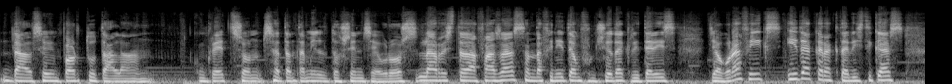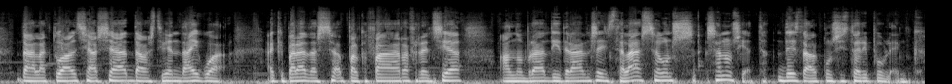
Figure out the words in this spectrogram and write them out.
del seu import total concret són 70.200 euros. La resta de fases s'han definit en funció de criteris geogràfics i de característiques de l'actual xarxa d'abastiment d'aigua equiparades pel que fa referència al nombre d'hidrants a instal·lar, segons s'ha anunciat des del consistori poblenc.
